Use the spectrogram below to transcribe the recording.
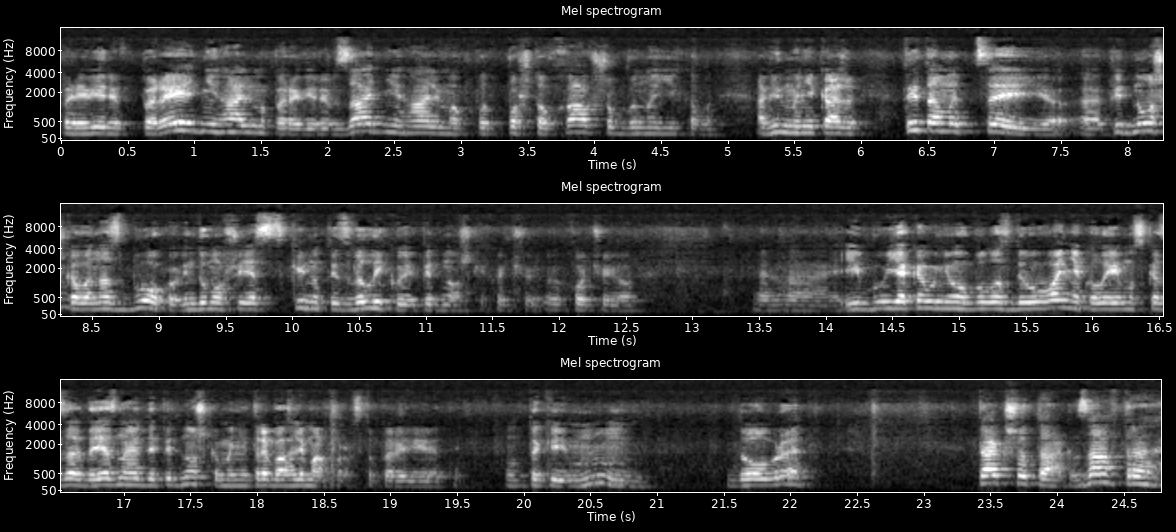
Перевірив передні гальма, перевірив задні гальма, поштовхав, щоб воно їхало. А він мені каже: ти там цей е, підножка, вона збоку. Він думав, що я скинути з великої підножки хочу, хочу його. Е, І яке у нього було здивування, коли йому сказав, да я знаю, де підножка, мені треба гальма просто перевірити. Він такий, мм, добре. Так що так, завтра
